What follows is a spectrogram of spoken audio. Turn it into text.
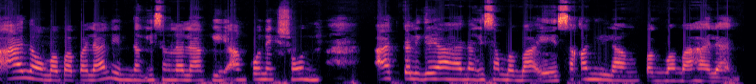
Paano mapapalalim ng isang lalaki ang koneksyon at kaligayahan ng isang babae sa kanilang pagmamahalan?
